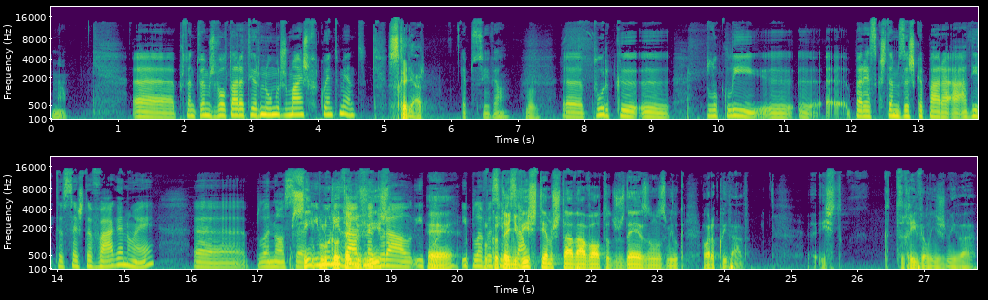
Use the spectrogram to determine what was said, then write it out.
Não. Uh, portanto, vamos voltar a ter números mais frequentemente. Se calhar. É possível. Uh, porque, uh, pelo que li, parece que estamos a escapar à, à, dita sexta vaga, não é? Uh, pela nossa Sim, imunidade natural visto, e, por, é, e pela porque vacinação. eu tenho visto, temos estado à volta dos 10, 11 mil. Agora, cuidado. Isto, que terrível ingenuidade.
